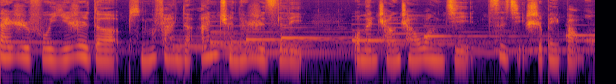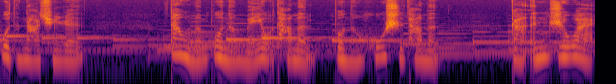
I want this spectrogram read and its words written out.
在日复一日的平凡的安全的日子里，我们常常忘记自己是被保护的那群人，但我们不能没有他们，不能忽视他们。感恩之外，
